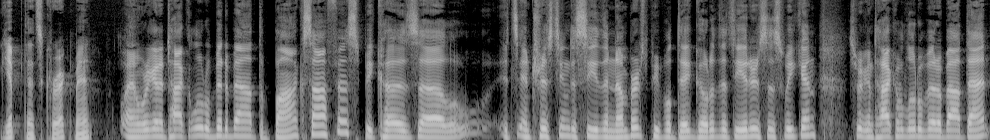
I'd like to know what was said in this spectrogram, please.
Yep, that's correct, Matt. and we're going to talk a little bit about the box office because uh, it's interesting to see the numbers. People did go to the theaters this weekend, so we're going to talk a little bit about that,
